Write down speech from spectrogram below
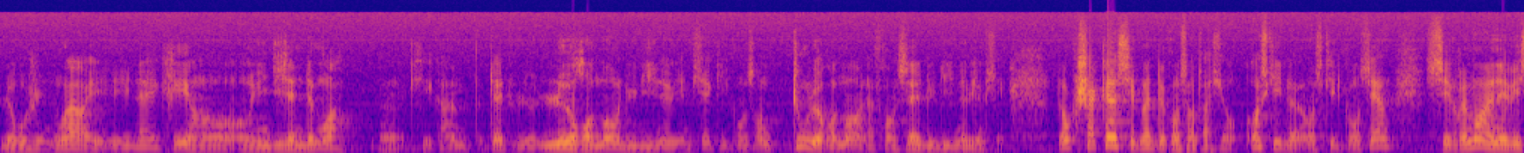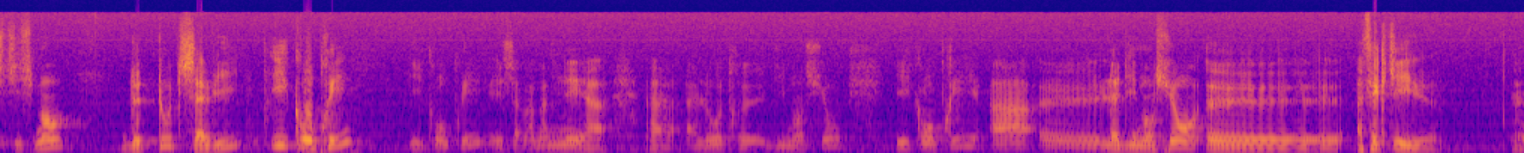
Le Rouge et le Noir et, il l'a écrit en, une dizaine de mois. Hein, qui est quand même peut-être le, roman du 19e siècle, qui concentre tout le roman à la française du 19e siècle. Donc chacun ses modes de concentration. En ce qui le concerne, c'est vraiment un investissement de toute sa vie, y compris y compris, et ça va m'amener à, l'autre dimension, y compris à euh, la dimension euh, affective. Hein.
